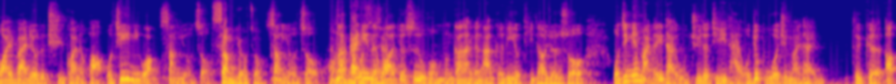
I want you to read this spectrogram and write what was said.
嗯 WiFi 六的区块的话，我建议你往上游走。上游走，上游走。哦，那概念的话，就是我们刚才跟阿格力有提到，就是说我今天买了一台五 G 的基地台，我就不会去买一台这个啊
